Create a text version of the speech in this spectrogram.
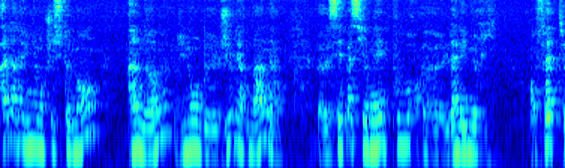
À la Réunion, justement, un homme du nom de Jules Hermann euh, s'est passionné pour euh, la lémurie. En fait,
